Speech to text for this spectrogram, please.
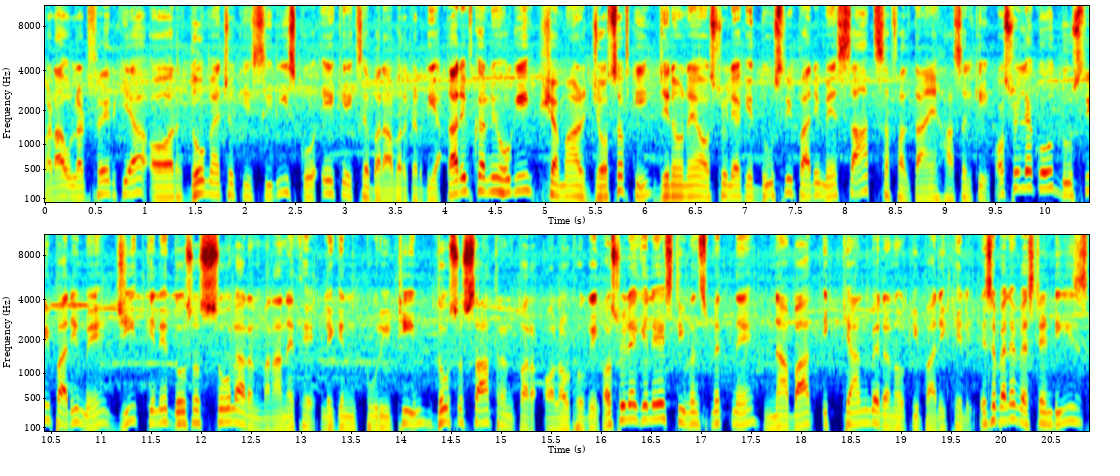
बड़ा उलटफेर किया और दो मैचों की सीरीज़ को एक एक से बराबर कर दिया। तारीफ़ करनी होगी शमार जोसफ की, जिन्होंने ऑस्ट्रेलिया की दूसरी पारी में सात सफलताएँ हासिल की। ऑस्ट्रेलिया को दूसरी पारी में जीत के लिए 216 रन बनाने थे, लेकिन पूरी टीम 207 रन पर ऑल आउट हो गई। ऑस्ट्रेलिया के लिए स्टीवन स्मिथ ने नाबाद इक्यानवे रनों की पारी खेली। इससे पहले वेस्टइंडीज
